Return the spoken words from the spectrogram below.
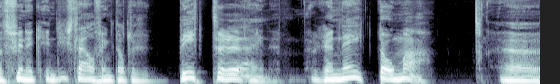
Dat vind ik in die stijl vind ik dat dus het bittere einde. René Thomas. Eh,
